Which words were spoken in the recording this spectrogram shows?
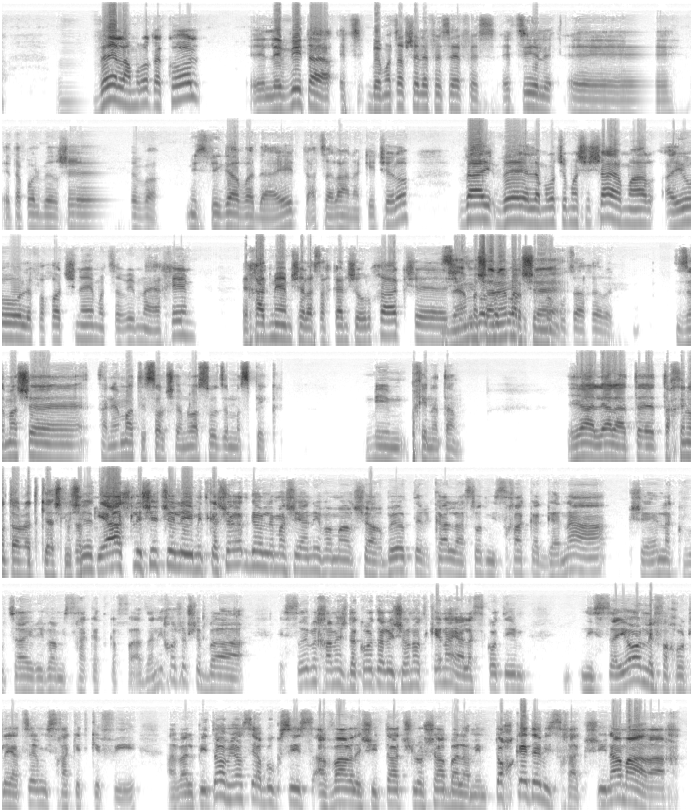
ולמרות הכל, אה, לויטה במצב של 0-0 הציל אה, את הפועל באר שבע מספיגה ודאית, הצלה ענקית שלו. ו- ולמרות שמה ששי אמר, היו לפחות שני מצבים נייחים, אחד מהם של השחקן שהורחק, ש... שזה מה שאני אומר, ש-. זה מה שאני אמרתי, סול, שהם לא עשו את זה מספיק. מבחינתם. יאללה, ת- תכין אותנו לתקיעה אז שלישית. התקיעה השלישית שלי מתקשרת גם למה שיניב אמר, שהרבה יותר קל לעשות משחק הגנה כשאין לקבוצה היריבה משחק התקפה. אז אני חושב שב-25 דקות הראשונות כן היה לסקוטים ניסיון לפחות לייצר משחק התקפי, אבל פתאום יוסי אבוקסיס עבר לשיטת שלושה בלמים, תוך כדי משחק, שינה מערך,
